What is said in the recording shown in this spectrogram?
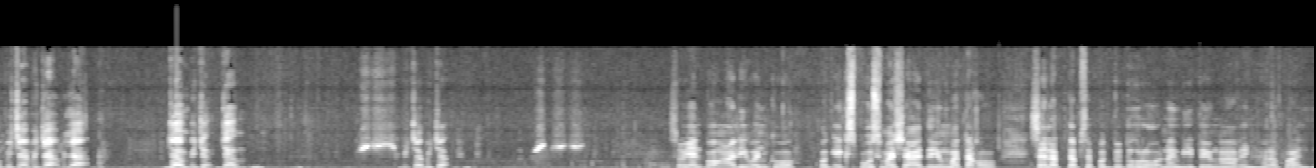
oh, bicha, bicha, bicha. Jump, bicha, jump. Bicha, bicha. So, yan po ang aliwan ko. Pag expose masyado yung mata ko sa laptop sa pagtuturo, nandito yung aking harapan.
